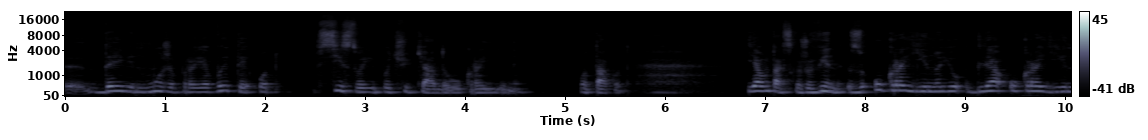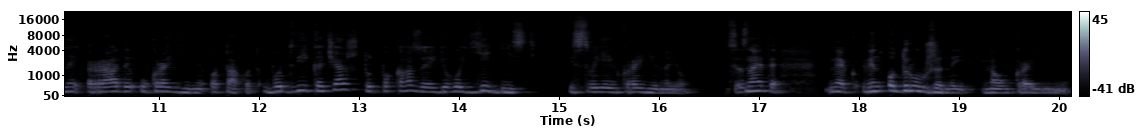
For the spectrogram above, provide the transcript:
е, де він може проявити от всі свої почуття до України. Отак от. Я вам так скажу, він з Україною для України, ради України. Отак от. Бо двійка чаш тут показує його єдність із своєю країною. Це знаєте, як він одружений на Україні.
